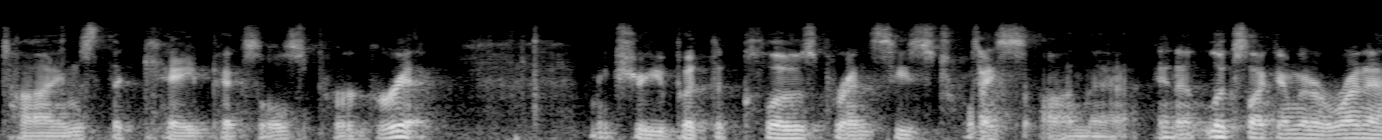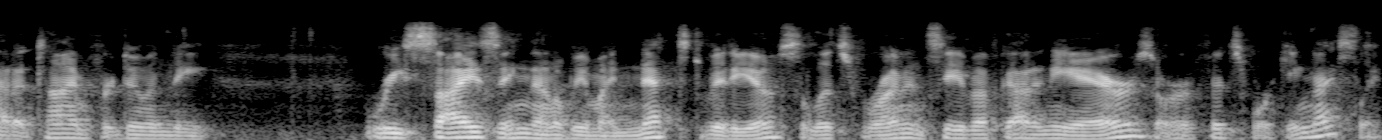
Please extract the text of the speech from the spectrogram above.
times the k pixels per grid Make sure you put the close parentheses twice on that. And it looks like I'm going to run out of time for doing the resizing. That'll be my next video. So let's run and see if I've got any errors or if it's working nicely.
